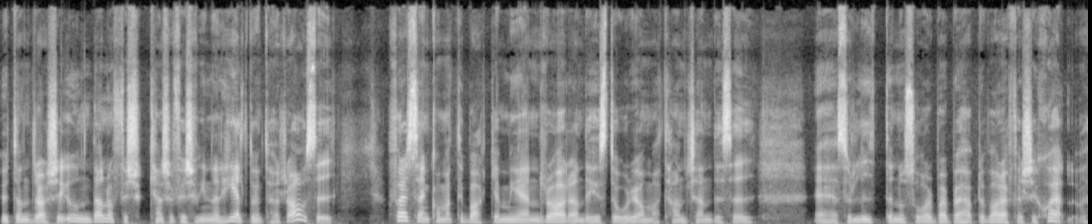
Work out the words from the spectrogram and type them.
Utan drar sig undan och förs kanske försvinner helt och inte hör av sig. För att sen komma tillbaka med en rörande historia om att han kände sig eh, så liten och sårbar behövde vara för sig själv.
